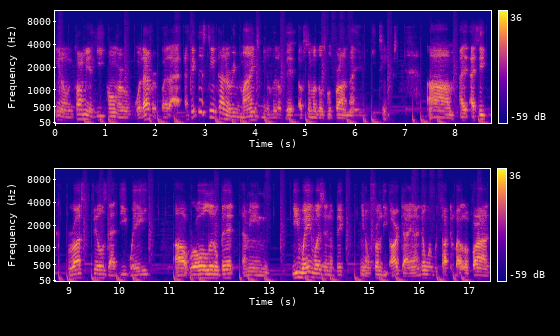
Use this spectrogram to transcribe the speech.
you know, call me a Heat homer or whatever, but I, I think this team kind of reminds me a little bit of some of those LeBron Miami Heat teams. Um, I, I, think Russ fills that D Wade uh, role a little bit. I mean, D Wade wasn't a big, you know, from the arc guy. And I know when we're talking about LeBron,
